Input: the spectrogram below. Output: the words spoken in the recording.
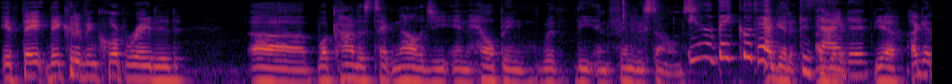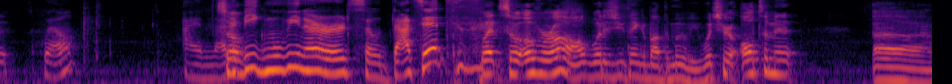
if they they could have incorporated uh, Wakanda's technology in helping with the Infinity Stones. You know, they could I have get it. I designed get it. it. Yeah, I get it. Well, I am not So- a big movie nerd, so that's it. But so overall, what did you think about the movie? What's your ultimate uh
